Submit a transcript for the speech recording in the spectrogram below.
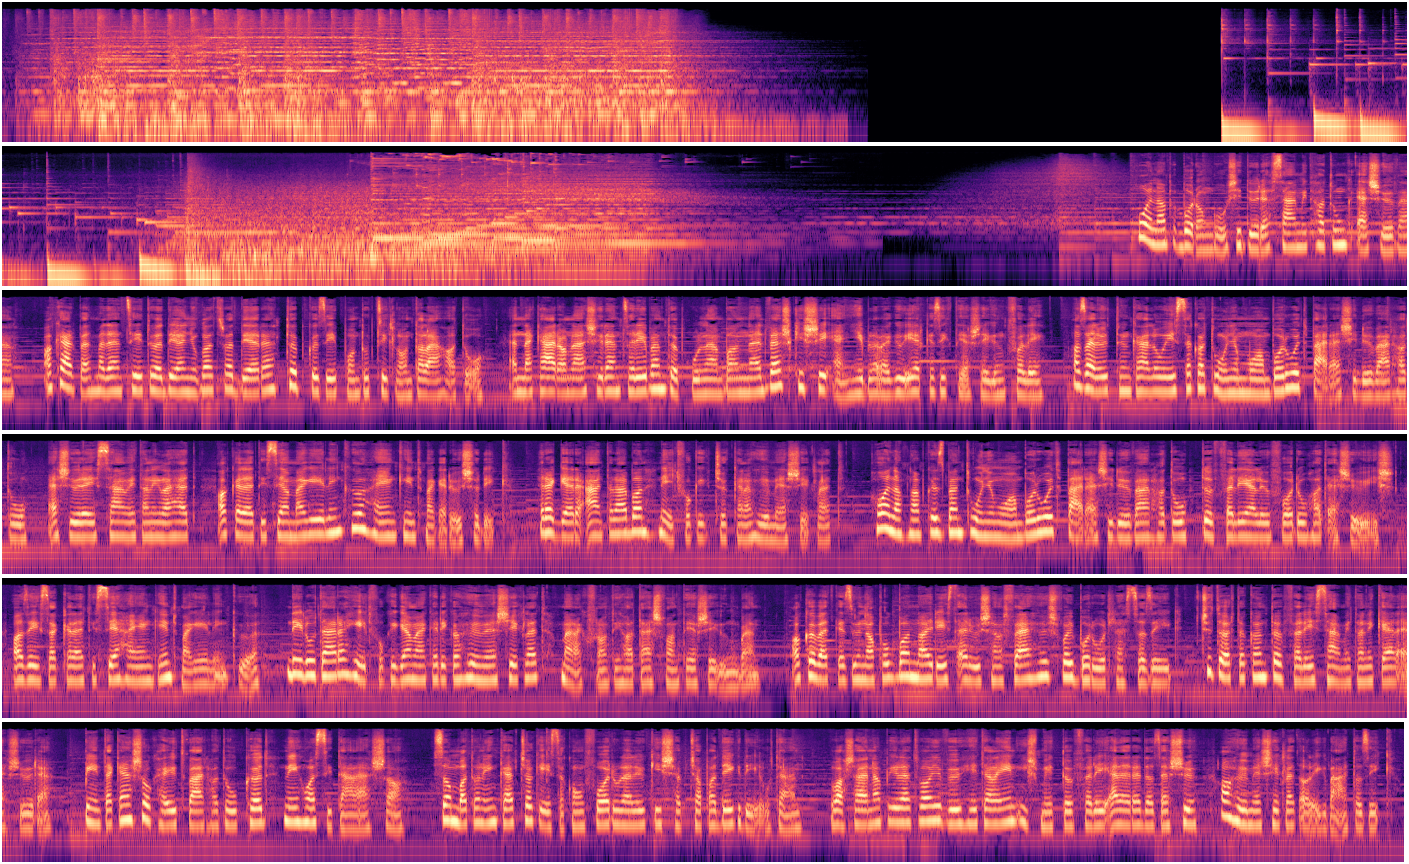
Holnap borongós időre számíthatunk esővel. A Kárpát-medencétől délnyugatra délre több középpontú ciklon található. Ennek áramlási rendszerében több hullámban nedves, kisé enyhébb levegő érkezik térségünk fölé. Az előttünk álló éjszaka túlnyomóan borult párás idő várható. Esőre is számítani lehet, a keleti szél megélinkül, helyenként megerősödik. Reggelre általában 4 fokig csökken a hőmérséklet. Holnap napközben túlnyomóan borult, párás idő várható, többfelé előfordulhat eső is. Az északkeleti szél helyenként megélinkül. Délutára 7 fokig emelkedik a hőmérséklet, melegfronti hatás van térségünkben. A következő napokban nagy részt erősen felhős vagy borult lesz az ég. Csütörtökön többfelé számítani kell esőre. Pénteken sok helyütt várható köd, néhol szitálással. Szombaton inkább csak északon fordul elő kisebb csapadék délután. Vasárnap, illetve a jövő hét elején ismét többfelé elered az eső, a hőmérséklet alig változik.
